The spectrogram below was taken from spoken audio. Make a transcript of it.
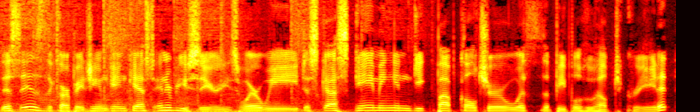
This is the Carpe GM Gamecast interview series where we discuss gaming and geek pop culture with the people who helped to create it.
